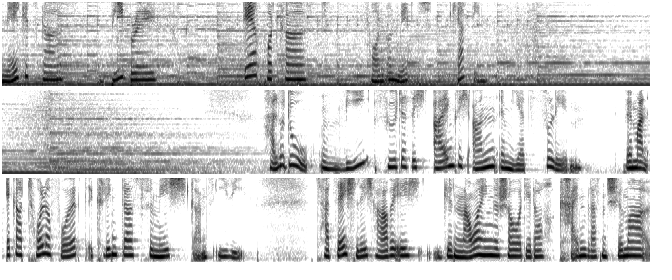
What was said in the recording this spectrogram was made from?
Naked Scars, Be Brave, der Podcast von und mit Kerstin. Hallo du, wie fühlt es sich eigentlich an, im Jetzt zu leben? Wenn man Eckart Tolle folgt, klingt das für mich ganz easy. Tatsächlich habe ich genauer hingeschaut, jedoch keinen blassen Schimmer,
